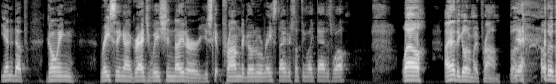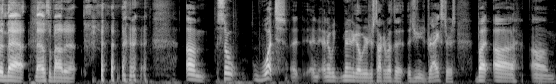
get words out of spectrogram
you ended up going racing on graduation night, or you skip prom to go to a race night, or something like that as well? Well, I had to go to my prom, but yeah. other than that, that was about it. um. So what? Uh, I know we, a minute ago we were just talking about the the junior dragsters. But uh, um,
